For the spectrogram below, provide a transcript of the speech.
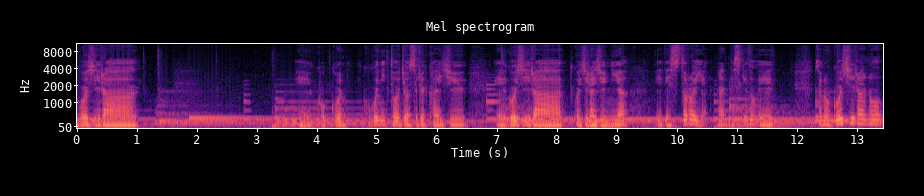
ゴジラえここにここに登場する怪獣、えー、ゴジラゴジラジュニア、えー、デストロイヤーなんですけど、えー、そのゴジラの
